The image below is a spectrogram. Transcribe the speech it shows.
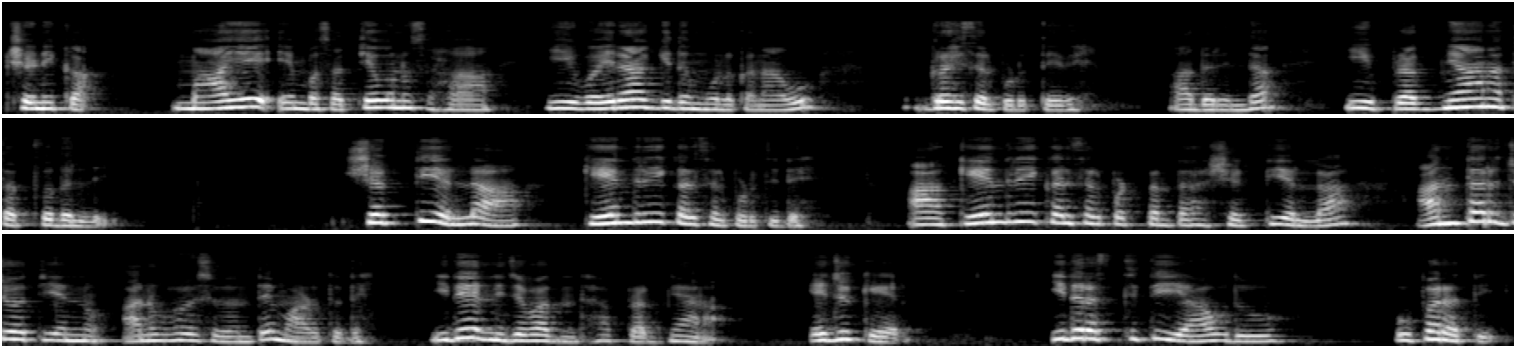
ಕ್ಷಣಿಕ ಮಾಯೆ ಎಂಬ ಸತ್ಯವನ್ನು ಸಹ ಈ ವೈರಾಗ್ಯದ ಮೂಲಕ ನಾವು ಗ್ರಹಿಸಲ್ಪಡುತ್ತೇವೆ. ಆದ್ದರಿಂದ ಈ ಪ್ರಜ್ಞಾನ ತತ್ವದಲ್ಲಿ ಶಕ್ತಿಯೆಲ್ಲ ಕೇಂದ್ರೀಕರಿಸಲ್ಪಡುತ್ತಿದೆ. ಆ ಕೇಂದ್ರೀಕರಿಸಲ್ಪಟ್ಟಂತಹ ಶಕ್ತಿಯೆಲ್ಲ ಅಂತರ್ಜ್ಯೋತಿಯನ್ನು ಅನುಭವಿಸದಂತೆ ಮಾಡುತ್ತದೆ. ಇದೇ ನಿಜವಾದಂತಹ ಪ್ರಜ್ಞಾನ, ಎಜುಕೇರ್. ಇದರ ಸ್ಥಿತಿ ಯಾವುದು? ಉಪರತಿ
